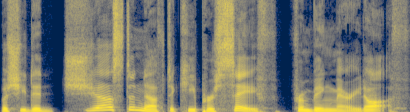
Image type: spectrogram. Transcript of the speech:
but she did just enough to keep her safe from being married off.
